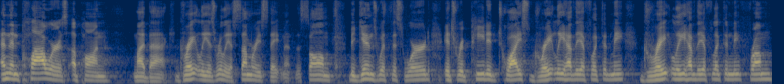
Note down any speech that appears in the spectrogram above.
and then plowers upon my back. Greatly is really a summary statement. The psalm begins with this word. It's repeated twice. Greatly have they afflicted me. Greatly have they afflicted me from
